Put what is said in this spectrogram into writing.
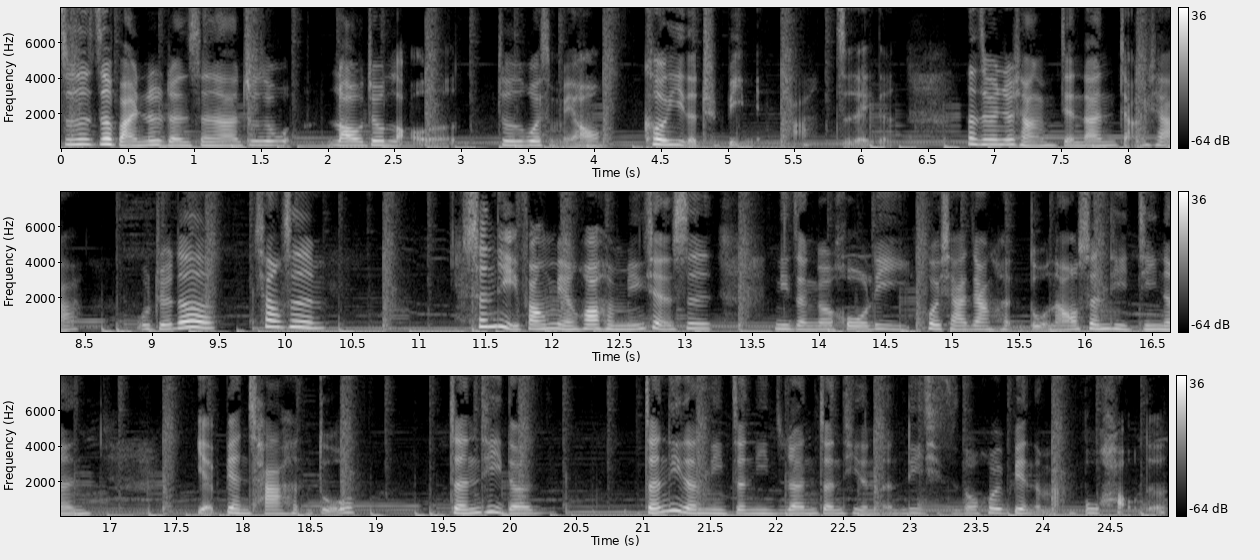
就是这反正就是人生啊，就是老就老了，就是为什么要刻意的去避免它之类的。那这边就想简单讲一下，我觉得像是身体方面的话，很明显是你整个活力会下降很多，然后身体机能也变差很多，整体的。整体的你整你人整体的能力其实都会变得蛮不好的，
